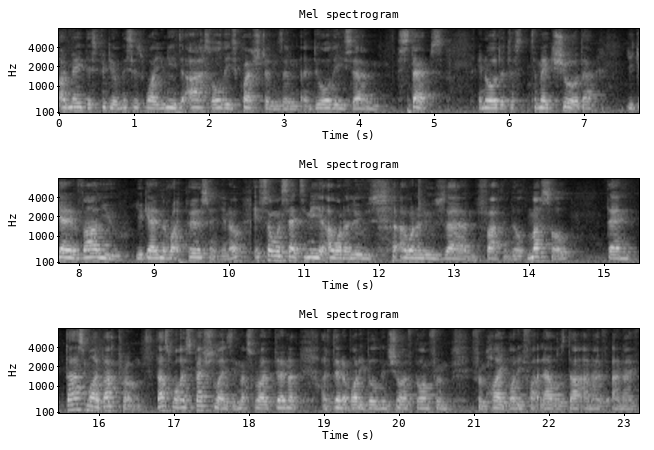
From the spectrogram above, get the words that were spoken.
I made this video and this is why you need to ask all these questions and, and do all these um, steps in order to, to make sure that you're getting value, you're getting the right person, you know? If someone said to me, I want to lose, I want to lose um, fat and build muscle, then that's my background. That's what I specialise in. That's what I've done. I've, I've done a bodybuilding show. I've gone from from high body fat levels that, and I've and I've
